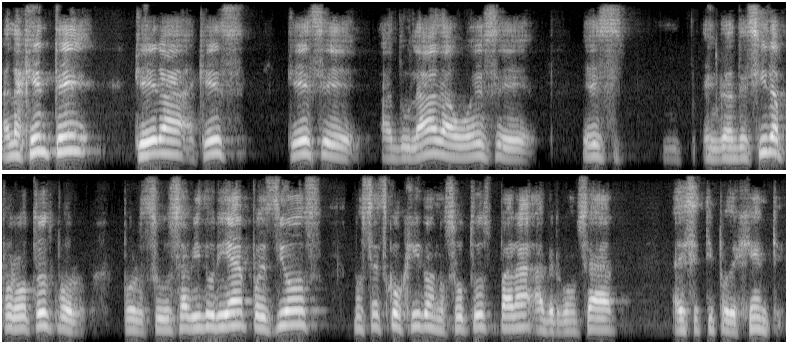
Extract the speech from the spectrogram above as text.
a la gente que, era, que es, que es eh, adulada o es, eh, es engrandecida por otros por, por su sabiduría, pues Dios nos ha escogido a nosotros para avergonzar a ese tipo de gente.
